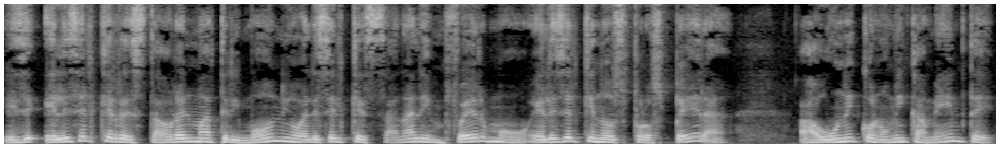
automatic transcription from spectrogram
Él es el que restaura el matrimonio, Él es el que sana al enfermo, Él es el que nos prospera, aún económicamente.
